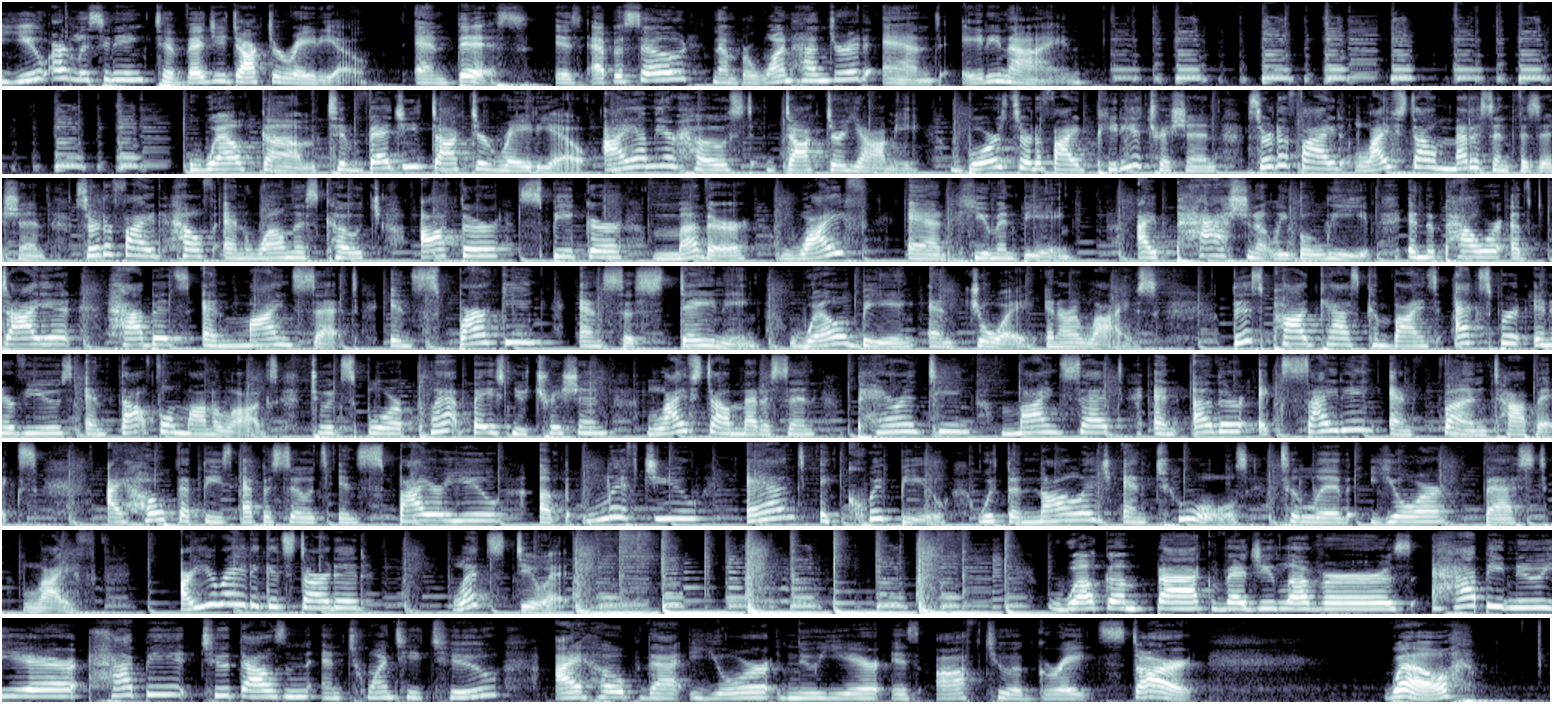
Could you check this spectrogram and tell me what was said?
You are listening to Veggie Doctor Radio, and this is episode number 189. Welcome to Veggie Doctor Radio. I am your host, Dr. Yami, board certified pediatrician, certified lifestyle medicine physician, certified health and wellness coach, author, speaker, mother, wife, and human being. I passionately believe in the power of diet, habits, and mindset in sparking and sustaining well being and joy in our lives. This podcast combines expert interviews and thoughtful monologues to explore plant based nutrition, lifestyle medicine, parenting, mindset, and other exciting and fun topics. I hope that these episodes inspire you, uplift you, and equip you with the knowledge and tools to live your best life. Are you ready to get started? Let's do it. Welcome back, veggie lovers. Happy New Year. Happy 2022. I hope that your new year is off to a great start. Well,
